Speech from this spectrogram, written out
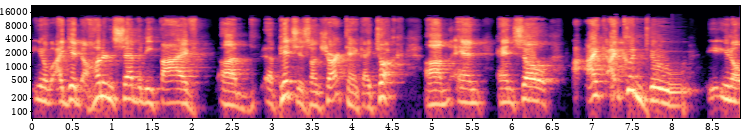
you know, I did 175 uh, uh, pitches on Shark Tank. I took, um, and and so I I couldn't do you know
